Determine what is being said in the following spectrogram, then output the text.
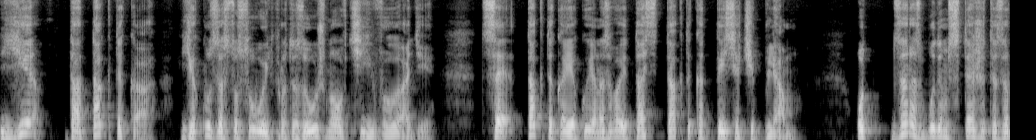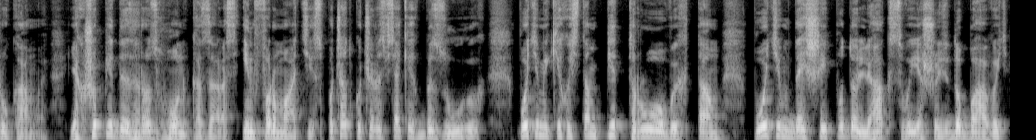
є та тактика, яку застосовують проти залужного в цій владі. Це тактика, яку я називаю та тактика тисячі плям. От зараз будемо стежити за руками. Якщо піде розгонка зараз інформації, спочатку через всяких безуглих, потім якихось там Петрових, там, потім десь ще й Подоляк своє щось добавить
